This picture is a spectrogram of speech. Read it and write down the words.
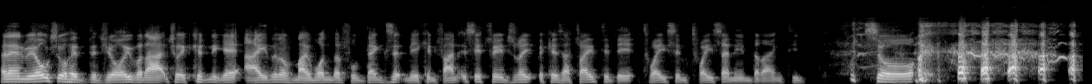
and then we also had the joy where I actually couldn't get either of my wonderful digs at making fantasy trades right because I tried to date twice and twice I named the wrong team. So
